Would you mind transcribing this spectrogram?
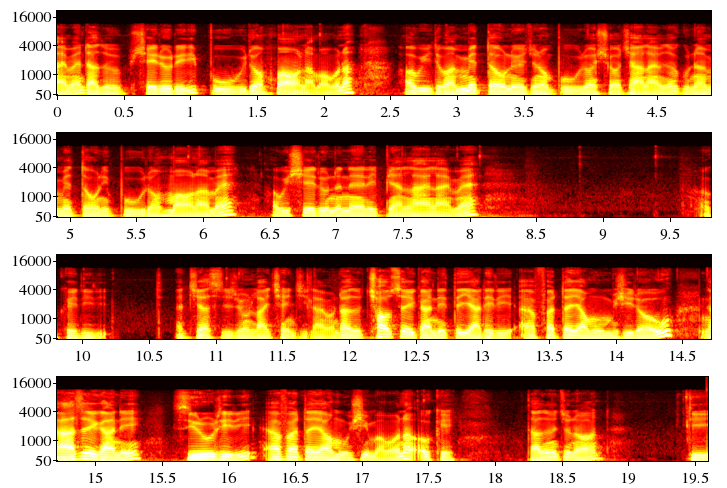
လိုက်မယ်ဒါဆို shadow တွေပူပြီးတော့မှောင်လာမှာပေါ့နော်ဟုတ်ပြီဒီမှာ mid tone တွေကျွန်တော်ပူပြီးတော့ short ချလိုက်မယ်ဆိုခုန mid tone တွေပူပြီးတော့မှောင်လာမယ်ဟုတ်ပြီ shadow နည်းနည်းလေးပြန်လိုက်လိုက်မယ် okay ဒီ adjust ကျွန်တော် light change ကြည့်လိုက်ပါဒါဆို60ကနေ100ထိထိ alpha တက်ရောက်မှုမရှိတော့ဘူး50ကနေ0ထိထိ alpha တက်ရောက်မှုရှိမှာပေါ့နော် okay ဒါဆိုရင်ကျွန်တော်ဒီ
